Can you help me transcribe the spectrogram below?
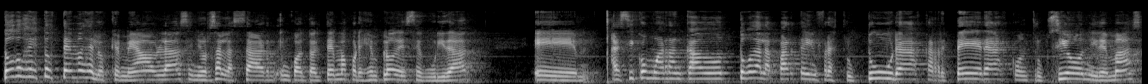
todos estos temas de los que me habla señor Salazar en cuanto al tema, por ejemplo, de seguridad, eh, así como ha arrancado toda la parte de infraestructuras, carreteras, construcción y demás,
